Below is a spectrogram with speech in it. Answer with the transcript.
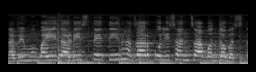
नवी मुंबईत अडीच ते तीन हजार पोलिसांचा बंदोबस्त.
